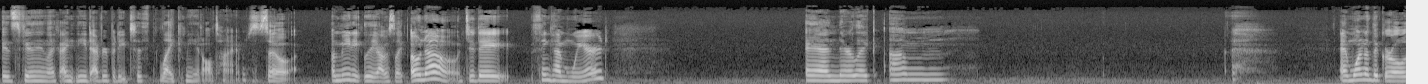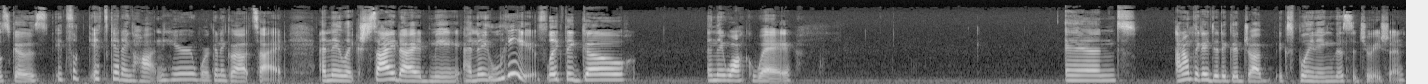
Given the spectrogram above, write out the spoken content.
is feeling like i need everybody to like me at all times. So immediately i was like oh no. Do they think i'm weird? And they're like um and one of the girls goes, "It's it's getting hot in here. We're gonna go outside." And they like side eyed me, and they leave. Like they go, and they walk away. And I don't think I did a good job explaining the situation,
